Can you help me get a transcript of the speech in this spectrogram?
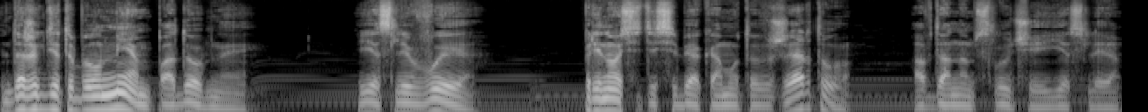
Даже где-то был мем подобный. Если вы приносите себя кому-то в жертву, а в данном случае, если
